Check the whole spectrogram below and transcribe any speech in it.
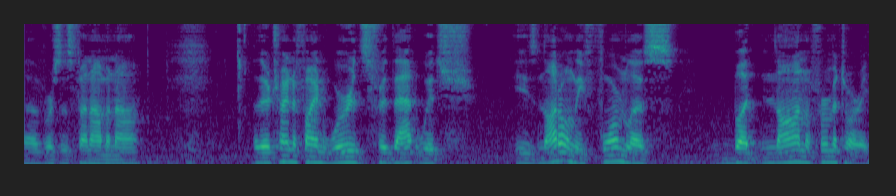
uh, versus phenomena they're trying to find words for that which is not only formless but non affirmatory.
